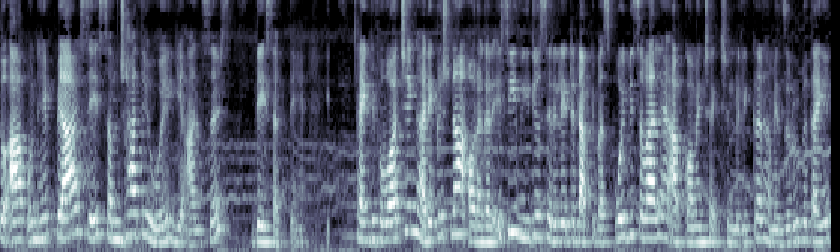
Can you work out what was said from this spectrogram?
तो आप उन्हें प्यार से समझाते हुए ये आंसर्स दे सकते हैं। Thank you for watching Hare Krishna. और अगर इसी वीडियो से रिलेटेड आपके पास कोई भी सवाल है, आप कॉमेंट सेक्शन में लिखकर हमें ज़रूर बताइए।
